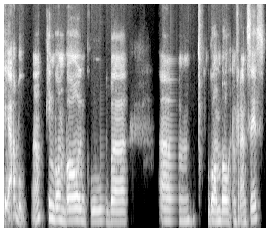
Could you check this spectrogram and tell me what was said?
diabo, né? quimbombo em Cuba, um, gombo em francês.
